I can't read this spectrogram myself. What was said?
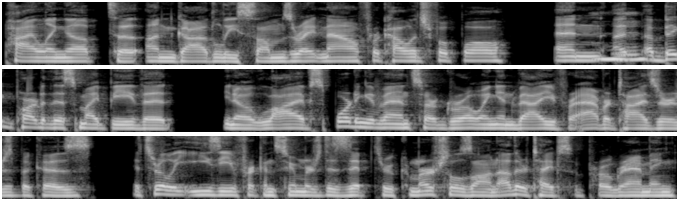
piling up to ungodly sums right now for college football. And mm-hmm. a, a big part of this might be that you know live sporting events are growing in value for advertisers because it's really easy for consumers to zip through commercials on other types of programming.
